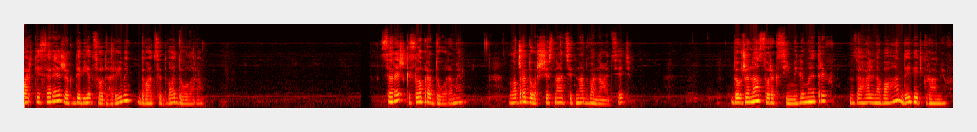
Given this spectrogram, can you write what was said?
Вартість сережок 900 гривень 22 долара. Сережки з лабрадорами. Лабрадор 16 на 12. Довжина 47 мм. Загальна вага 9 грамів.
